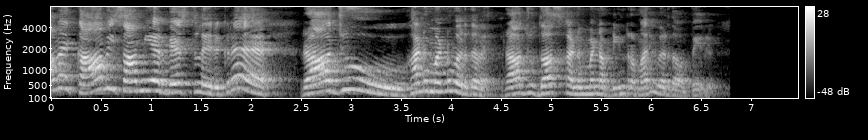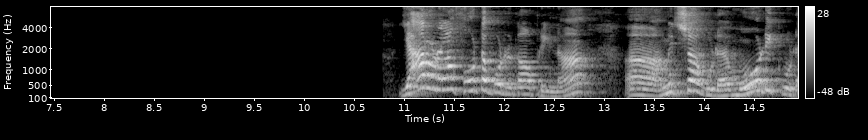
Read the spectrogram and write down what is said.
அவன் காவி சாமியார் வேஷத்துல இருக்கிற ராஜு ஹனுமன் வருதவன். ராஜு தாஸ் ஹனுமன் அப்படின்ற மாதிரி வருதவன் பேரு. யாரோடலாம் ஃபோட்டோ போட்டிருக்கான் அப்படின்னா அமித்ஷா கூட மோடி கூட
